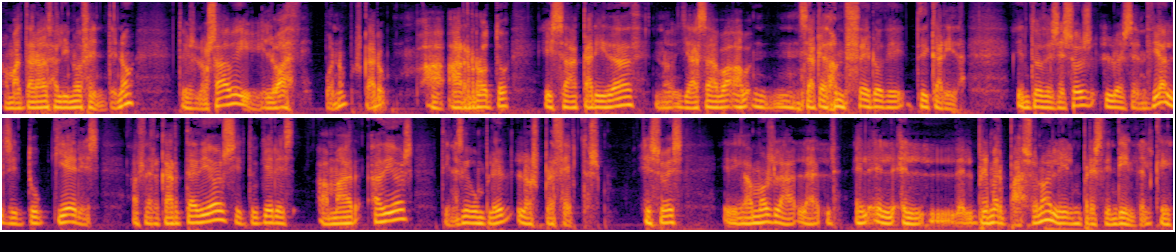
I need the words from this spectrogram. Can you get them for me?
no matarás al inocente, ¿no? Entonces lo sabe y lo hace. Bueno, pues claro, ha, roto esa caridad, ¿no? ya se ha, se ha, quedado en cero de, de caridad. Entonces eso es lo esencial. Si tú quieres acercarte a Dios, si tú quieres amar a Dios, tienes que cumplir los preceptos. Eso es digamos, la, el, primer paso, ¿no? el imprescindible, el que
